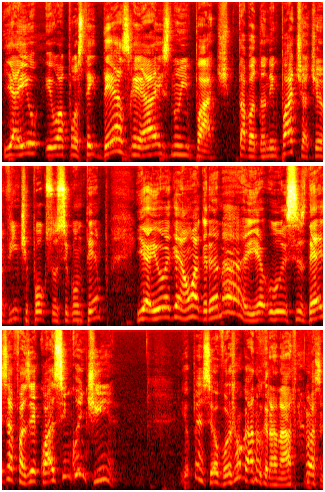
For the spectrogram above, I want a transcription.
E aí eu, eu apostei 10 reais no empate. Tava dando empate, já tinha 20 e poucos no segundo tempo. E aí eu ia ganhar uma grana, e esses 10 ia fazer quase cinquentinha. E eu pensei, eu vou jogar no Granada. Mas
